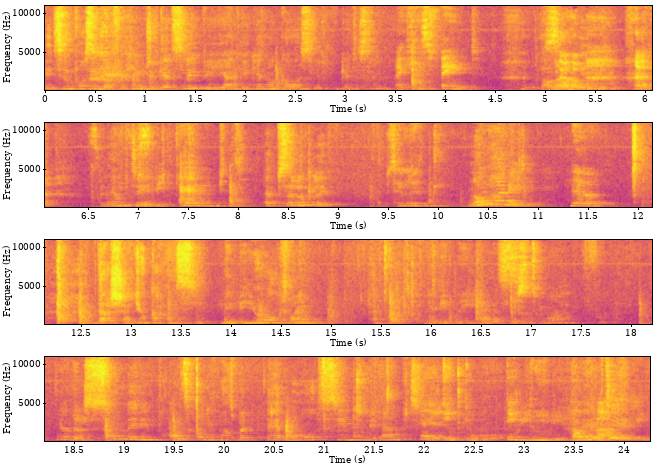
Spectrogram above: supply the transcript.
It's impossible for him to get sleepy. Yeah, he cannot go and sleep. Get to sleep. He's faint. Oh, so. No. so empty. Empty. Absolutely. Absolutely. No, honey. No. Dasha, you come and see. Maybe you will find a pot. Maybe we have at least one. Yeah, there are so many pots, honey pots, but they all seem to be empty. How come? Empty.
